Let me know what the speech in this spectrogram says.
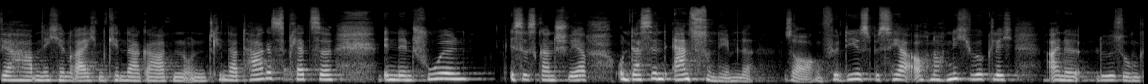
Wir haben nicht hinreichend Kindergarten und Kindertagesplätze in den Schulen ist es ganz schwer. Und das sind ernstzunehmende Sorgen, für die es bisher auch noch nicht wirklich eine Lösung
